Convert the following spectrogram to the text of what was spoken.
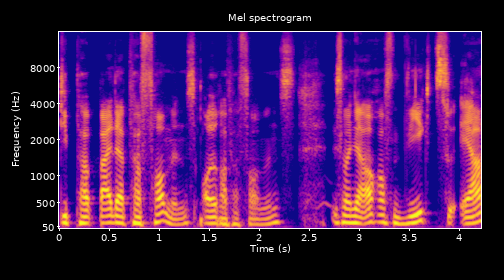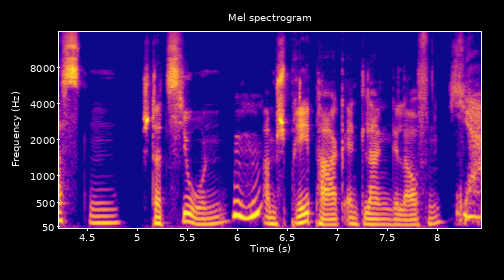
die, bei der Performance, eurer Performance, ist man ja auch auf dem Weg zur ersten Station Mhm. am Spreepark entlang gelaufen. Ja.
